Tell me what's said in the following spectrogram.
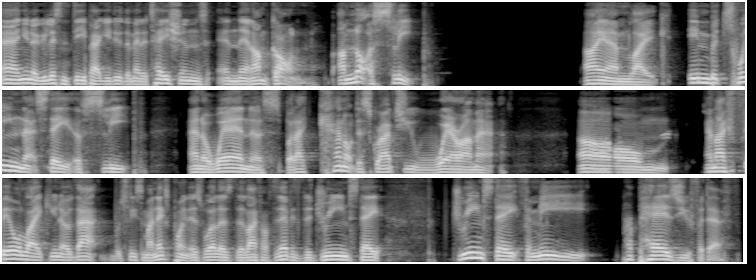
And, you know, you listen to Deepak, you do the meditations, and then I'm gone. I'm not asleep. I am like in between that state of sleep and awareness, but I cannot describe to you where I'm at. Um, and I feel like, you know, that, which leads to my next point, as well as the life after death, is the dream state. Dream state for me prepares you for death.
